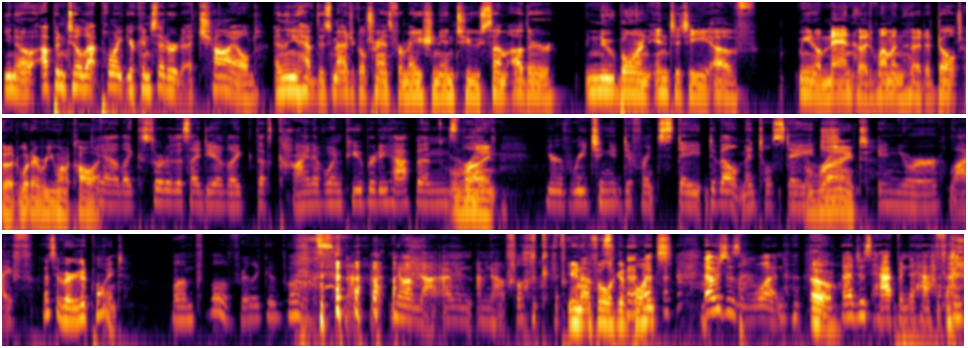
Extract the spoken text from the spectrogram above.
you know, up until that point, you're considered a child, and then you have this magical transformation into some other newborn entity of, you know, manhood, womanhood, adulthood, whatever you want to call it. Yeah, like sort of this idea of like that's kind of when puberty happens. Right. Like you're reaching a different state, developmental stage Right. in your life. That's a very good point. Well, I'm full of really good points. no, no, I'm not. I'm I'm not full of good points. You're not full of good points? that was just one. Oh. That just happened to happen.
